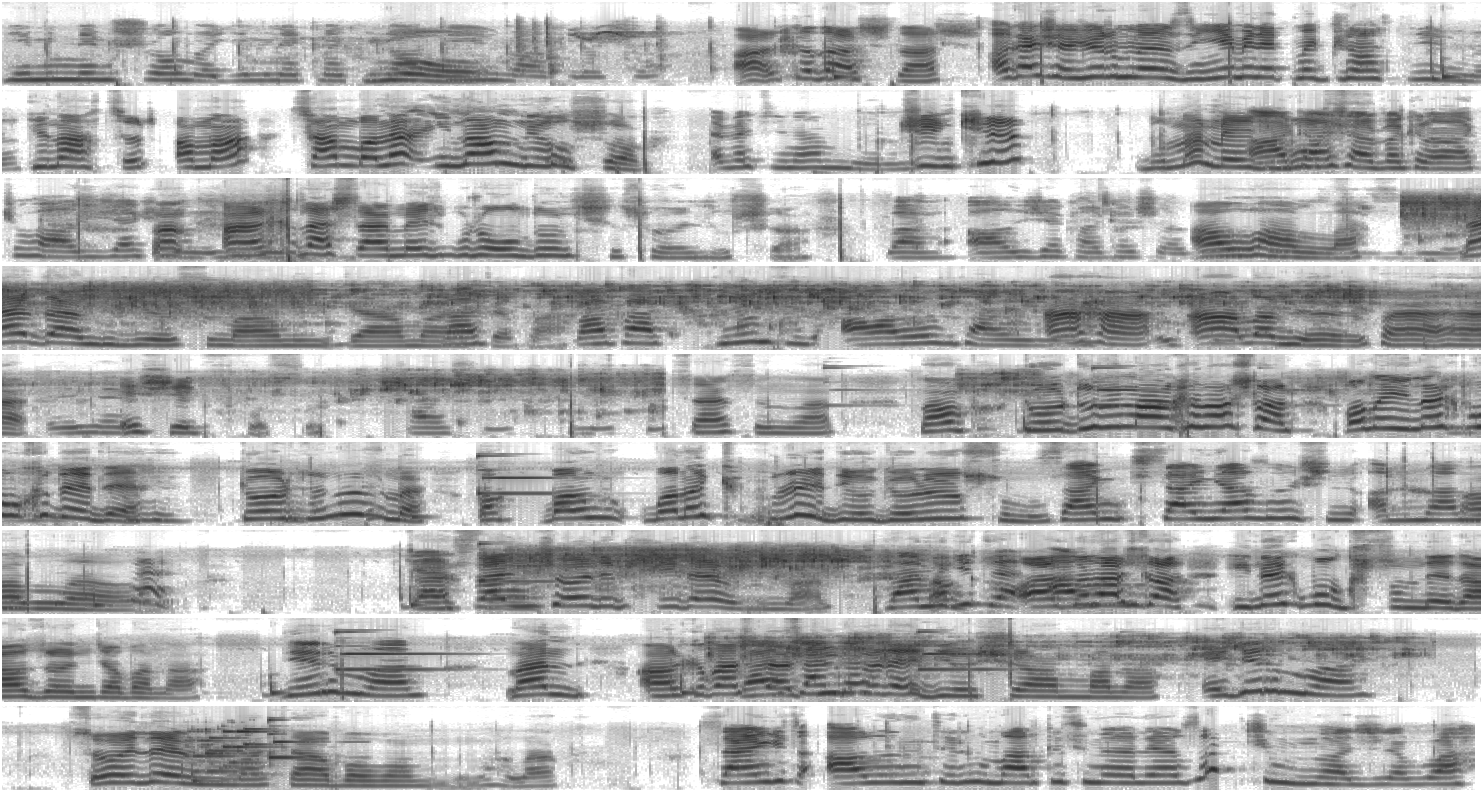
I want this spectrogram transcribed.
Yeminle bir şey olmuyor. Yemin etmek günah değil mi arkadaşlar? Arkadaşlar Arkadaşlar yorumlarınızı yemin etmek günah değil mi? günahtır ama sen bana inanmıyorsun. Evet inanmıyorum. Çünkü buna mecbur. Arkadaşlar bakın Akif ağlayacak Ben- şimdi. arkadaşlar mecbur olduğum için söyledim şu an. Bak ağlayacak arkadaşlar. Allah Allah. Nereden biliyorsun ağlayacağımı Bak, acaba? bak bak. Biliyor musunuz? Ağlıyor bir tane. Aha ağlamıyorum. Ha, ha. Evet. Eşek sposu. Sensin. Sensin lan. Lan gördünüz mü arkadaşlar? Bana inek boku dedi. Gördünüz mü? Bak ban- bana küfür ediyor görüyorsunuz. Sen, sen yazmışsın. Annen. Allah. Ya sen şöyle bir şey demedin lan. Lan bir git. Arkadaşlar inek bokusun dedi az önce bana. Derim lan. Lan arkadaşlar Ben senden- küfür ediyor şu an bana. Ederim lan. Söylerim aşağı babam falan. Sen git ağlanın telefonun arkasına öyle yazar kim acaba?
